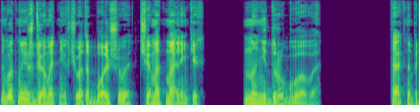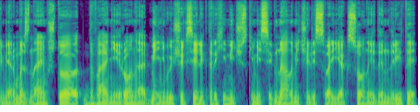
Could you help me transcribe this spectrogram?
Вот мы и ждем от них чего-то большего, чем от маленьких, но не другого. Так, например, мы знаем, что два нейрона, обменивающихся электрохимическими сигналами через свои аксоны и дендриты,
